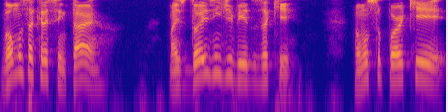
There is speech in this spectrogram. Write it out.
Vamos acrescentar mais dois indivíduos aqui. Vamos supor que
